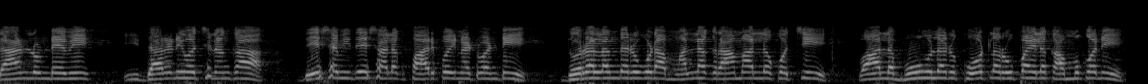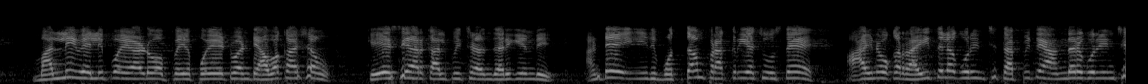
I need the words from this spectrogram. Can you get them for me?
ల్యాండ్లు ఉండేవి. ఈ ధరణి వచ్చినాక దేశ విదేశాలకు పారిపోయినటువంటి దొరలందరూ కూడా మళ్ళా గ్రామాల్లోకి వచ్చి వాళ్ళ భూములను కోట్ల రూపాయలకు అమ్ముకొని మళ్ళీ వెళ్ళిపోయాడు పోయేటువంటి అవకాశం కేసీఆర్ కల్పించడం జరిగింది. అంటే ఇది మొత్తం ప్రక్రియ చూస్తే ఆయన ఒక రైతుల గురించి తప్పితే అందరి గురించి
